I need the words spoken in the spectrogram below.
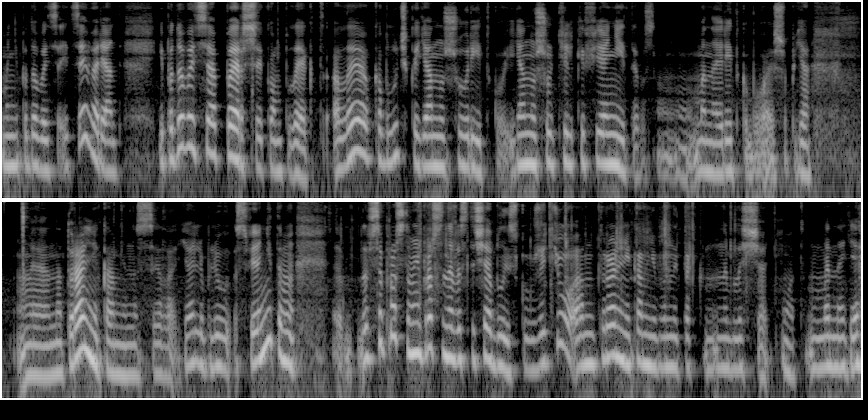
Мені подобається і цей варіант, і подобається перший комплект, але каблучки я ношу рідко. Я ношу тільки фіаніти. В основному у мене рідко буває, щоб я натуральні камні носила. Я люблю з фіанітами. Е, Все просто, мені просто не вистачає блиску в життю, а натуральні камні вони так не блищать. От, у мене є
